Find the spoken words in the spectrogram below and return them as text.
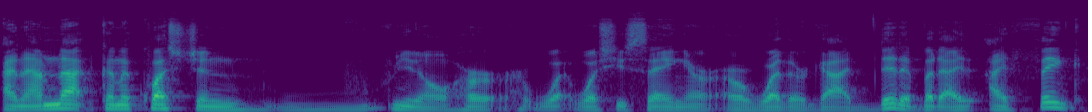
and I'm not going to question, you know, her, her, what what she's saying or, or whether God did it, but I I think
